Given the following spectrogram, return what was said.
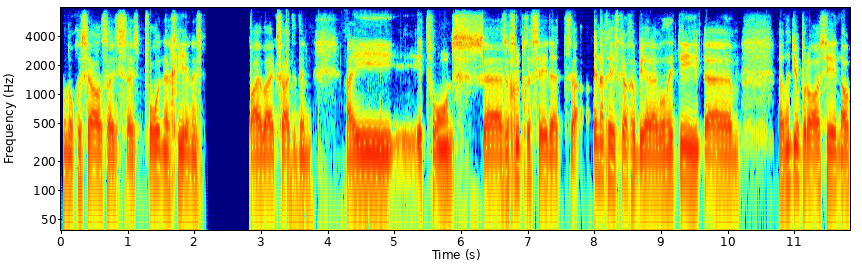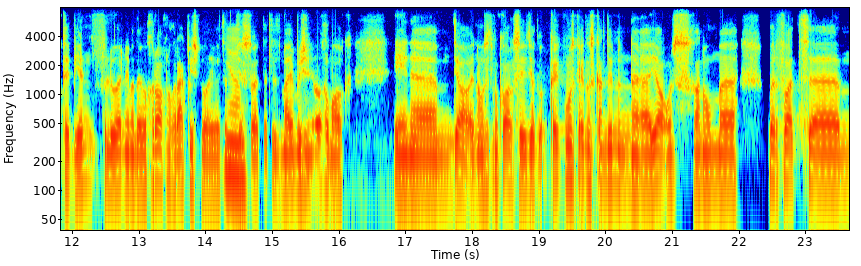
moet nog gesels hy's hy's vol energie en hy's baie baie excited en hy het vir ons uh, as 'n groep gesê dat enigiets kan gebeur. Hy wil net nie ehm um, wil net die operasie en dalk sy been verloor nie want hy wil graag nog rugby speel, jy weet. Ja. Dit is so dit het my emosioneel gemaak. En ehm um, ja, en ons het mekaar gesê ja, kyk kom ons kyk ons kan doen en uh, ja, ons gaan hom uh, oorvat ehm um,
